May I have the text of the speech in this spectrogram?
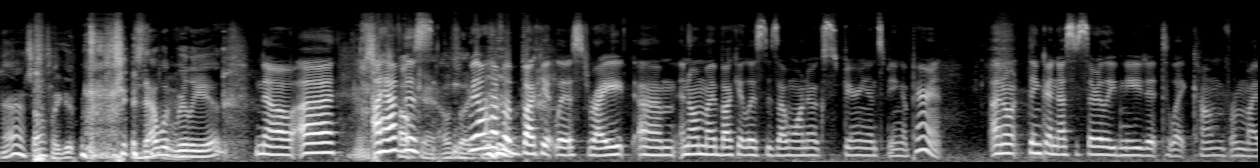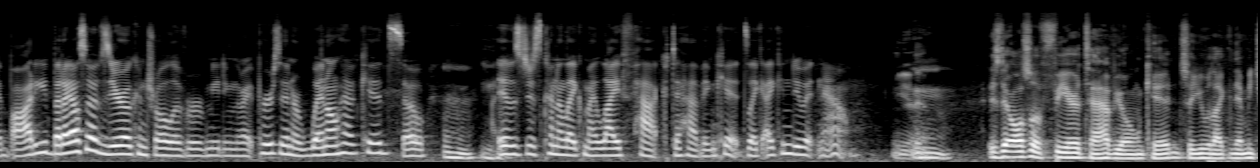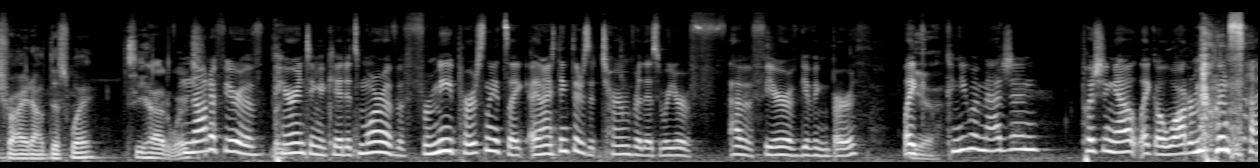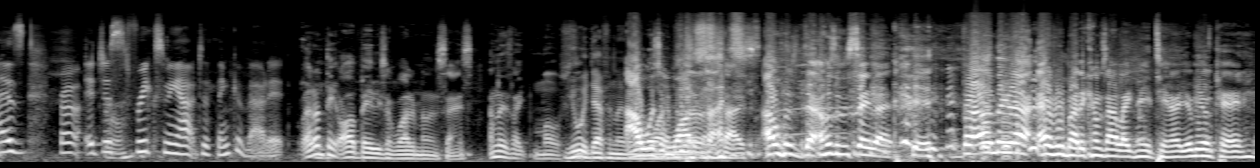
Yeah, sounds like it. Is that what really is? No, uh, I have this. Okay, I was like- we all have a bucket list, right? Um, and on my bucket list is I want to experience being a parent. I don't think I necessarily need it to like come from my body, but I also have zero control over meeting the right person or when I'll have kids. So mm-hmm. Mm-hmm. it was just kind of like my life hack to having kids. Like I can do it now. Yeah. Mm. Is there also a fear to have your own kid? So you were like, let me try it out this way. See how it works. Not a fear of parenting a kid. It's more of a for me personally. It's like, and I think there's a term for this where you have a fear of giving birth. Like, Yeah. can you imagine pushing out like a watermelon size? From it just freaks me out to think about it. I don't think all babies are watermelon size. Unless like Most. You would definitely. I was a watermelon size. I was. That, I was going to say that, but I don't think that everybody comes out like me, Tina. You'll be okay.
